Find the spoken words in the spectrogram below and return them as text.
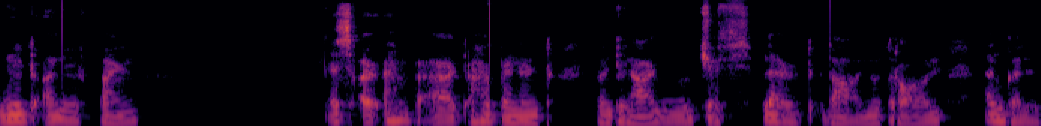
need any spine as I am at hyperpennant 29 you just split the neutral angle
